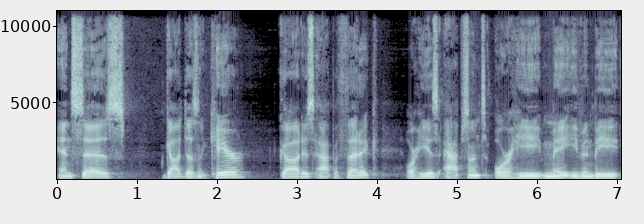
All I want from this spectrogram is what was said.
and says, God doesn't care, God is apathetic, or he is absent, or he may even be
